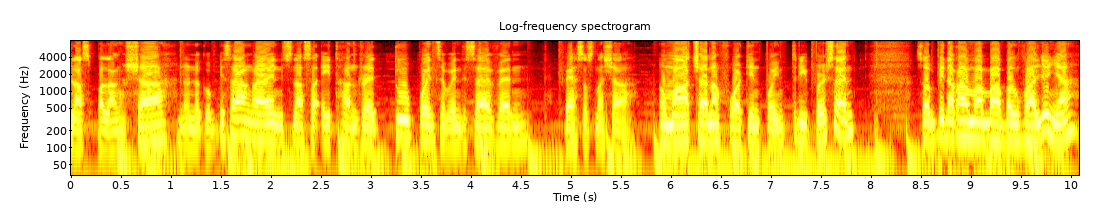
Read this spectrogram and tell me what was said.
plus pa lang siya nung nag-umpisa. Ngayon is nasa 802.77 pesos na siya. Umangat siya ng 14.3%. So, ang pinakamababang value niya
